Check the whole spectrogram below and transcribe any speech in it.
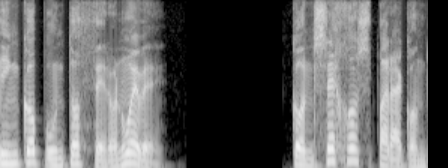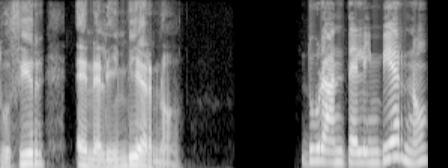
5.09 Consejos para conducir en el invierno. Durante el invierno,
